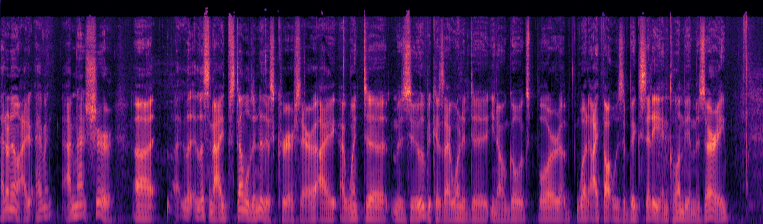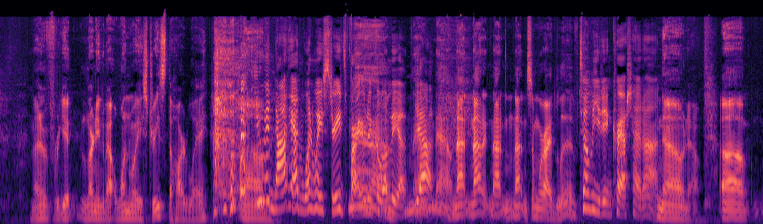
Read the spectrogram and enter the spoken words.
I don't know. I, I haven't. I'm not sure. Uh, listen, I stumbled into this career, Sarah. I, I went to Mizzou because I wanted to, you know, go explore what I thought was a big city in Columbia, Missouri. I never forget learning about one-way streets the hard way. you had not had one way streets prior to Columbia. No, yeah. no, not not not not in somewhere I'd lived. Tell me you didn't crash head on. No, no. Um,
